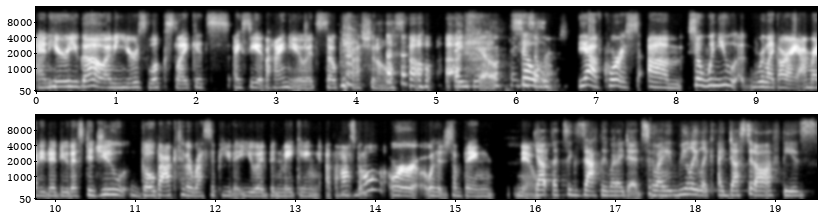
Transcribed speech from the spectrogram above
and here you go. I mean, yours looks like it's. I see it behind you. It's so professional. So thank you. Thank so, you so yeah, of course. Um, so when you were like, all right, I'm ready to do this, did you go back to the recipe that you had been making at the mm-hmm. hospital, or was it something new? Yep, that's exactly what I did. So mm-hmm. I really like I dusted off these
